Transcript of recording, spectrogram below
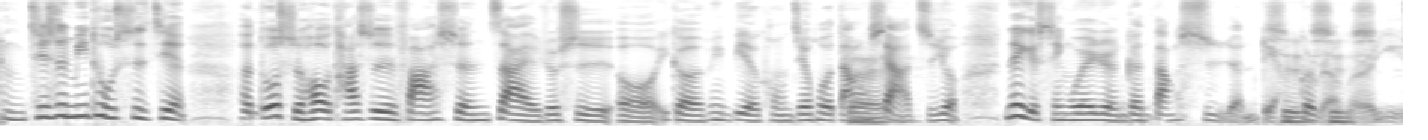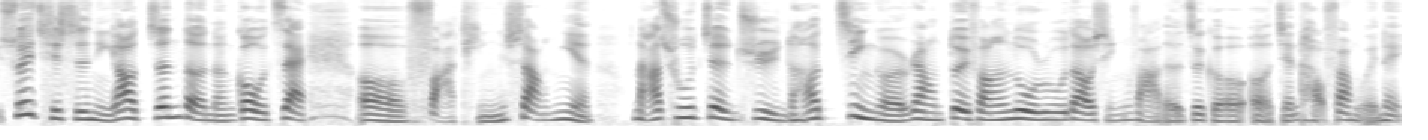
嗯，其实 Me Too 事件很多时候它是发生在就是呃一个密闭的空间或当下只有那个行为人跟当事人两个人而已，所以其实你要真的能够在呃法庭上面拿出证据，然后进而让对方落入到刑法的这个呃检讨范围内，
